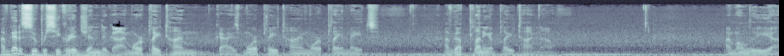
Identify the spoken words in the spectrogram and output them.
I've got a super secret agenda, guy. More playtime, guys. More playtime, more playmates. I've got plenty of playtime now. I'm only. Uh,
